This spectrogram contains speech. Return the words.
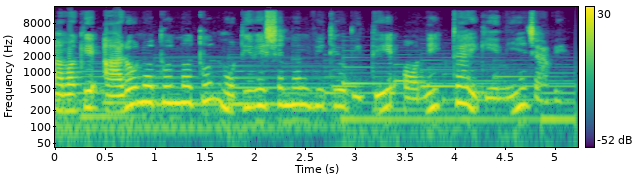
আমাকে আরও নতুন নতুন মোটিভেশনাল ভিডিও দিতে অনেকটা এগিয়ে নিয়ে যাবে।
